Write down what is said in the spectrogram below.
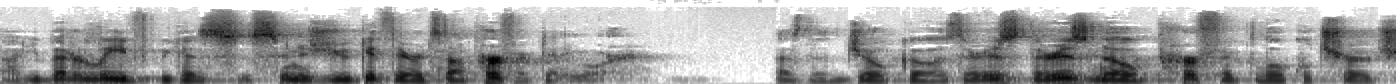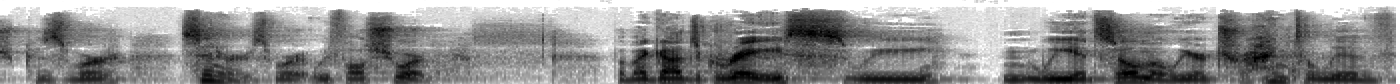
uh, you better leave because as soon as you get there, it's not perfect anymore. As the joke goes, there is, there is no perfect local church because we're sinners, we're, we fall short. But by God's grace, we, we at Soma, we are trying to live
